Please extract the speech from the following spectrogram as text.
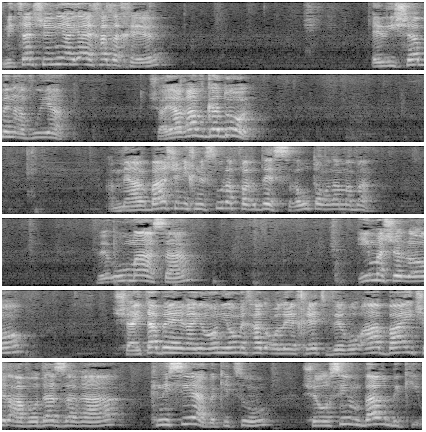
מצד שני היה אחד אחר, אלישע בן אבויה, שהיה רב גדול. מהארבעה שנכנסו לפרדס, ראו את העולם הבא. והוא מה עשה? אימא שלו, שהייתה בהיריון, יום אחד הולכת ורואה בית של עבודה זרה, כנסייה בקיצור, שעושים ברביקיו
